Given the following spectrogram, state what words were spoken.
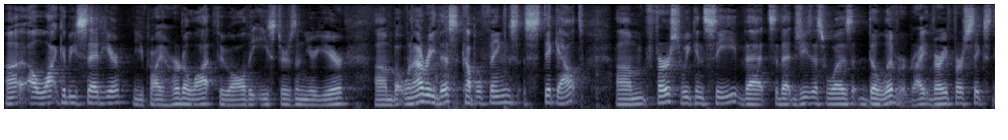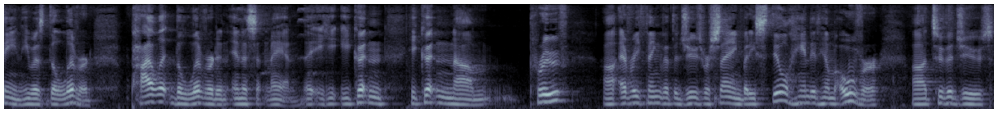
uh, a lot could be said here. You've probably heard a lot through all the Easters in your year. Um, but when I read this, a couple things stick out. Um, first, we can see that that Jesus was delivered. Right, very first sixteen, he was delivered. Pilate delivered an innocent man. He he couldn't he couldn't um, prove uh, everything that the Jews were saying, but he still handed him over uh, to the Jews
